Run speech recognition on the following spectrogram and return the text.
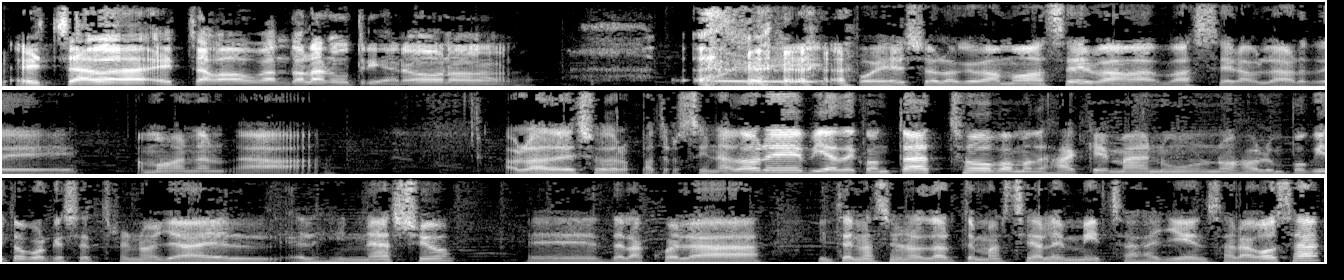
estaba, estaba ahogando la nutria. No, no, no, no. Pues, pues eso, lo que vamos a hacer va, va a ser hablar de... Vamos a, hablar de eso, de los patrocinadores, vías de contacto. Vamos a dejar que Manu nos hable un poquito porque se estrenó ya el, gimnasio eh, de la Escuela Internacional de Artes Marciales Mixtas allí en Zaragoza.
